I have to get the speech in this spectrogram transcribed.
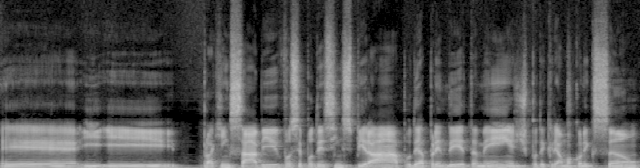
é, e, e para quem sabe você poder se inspirar, poder aprender também, a gente poder criar uma conexão.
